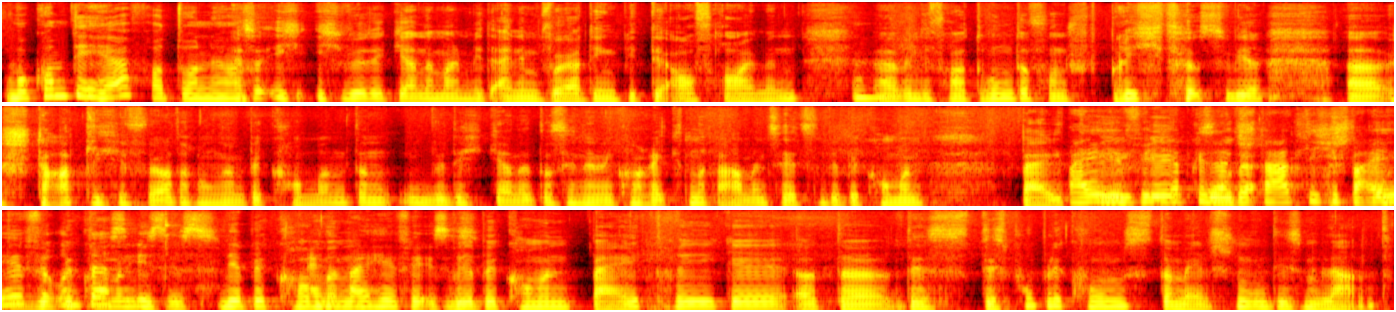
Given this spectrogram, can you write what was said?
Wo kommt die her, Frau Donner? Also ich, ich würde gerne mal mit einem Wording bitte aufräumen. Mhm. Äh, wenn die Frau Drum davon spricht, dass wir äh, staatliche Förderungen bekommen, dann würde ich gerne das in einen korrekten Rahmen setzen. Wir bekommen Beiträge. Beihilfe. Ich habe gesagt oder, staatliche Beihilfe und bekommen, das ist es. Wir bekommen, Beihilfe ist es. wir bekommen Beiträge äh, der, des, des Publikums, der Menschen in diesem Land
